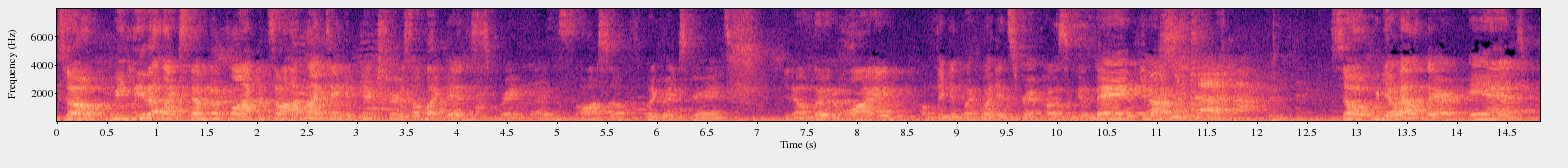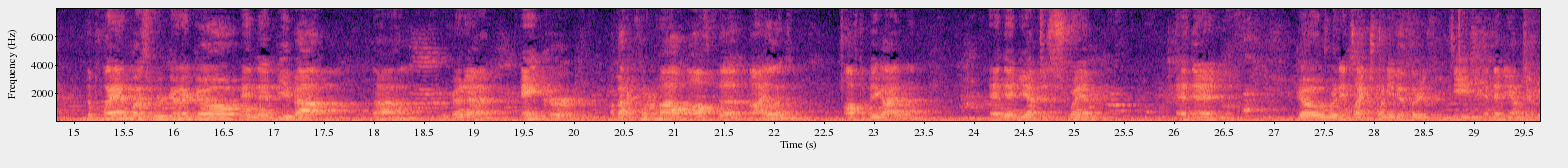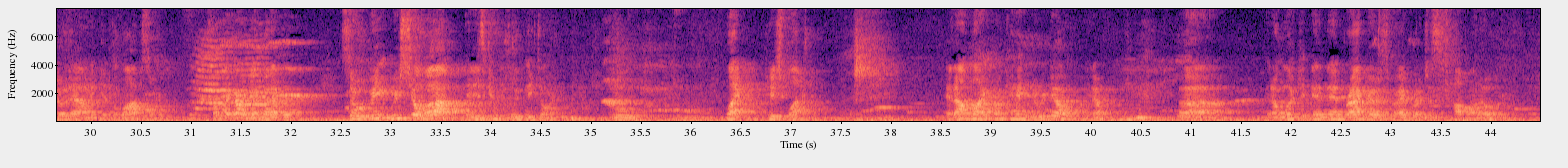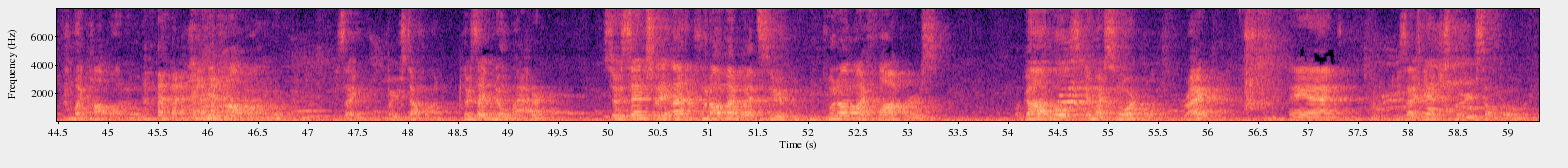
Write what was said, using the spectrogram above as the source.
So we leave at like 7 o'clock, and so I'm like taking pictures. I'm like, man, this is great, right? This is awesome. What a great experience. You know, I'm living in Hawaii. I'm thinking like what Instagram post I'm gonna make. You know So we go out there, and the plan was we are gonna go and then be about, um, we're gonna anchor about a quarter mile off the island, off the big island, and then you have to swim, and then go when it's like 20 to 30 feet deep, and then you have to go down and get the lobster. So I'm like, okay, whatever. So we, we show up, and it's completely dark. Ooh. Like, pitch black. And I'm like, okay, here we go, you know? Uh, and I'm looking, and then Brad goes, all right, bro, just hop on over. I'm like, hop on over? I hop on over. He's like, put your stuff on. There's like no ladder. So essentially, I had to put on my wetsuit, put on my floppers, goggles, and my snorkel, right? And he's like, yeah, just throw yourself over.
